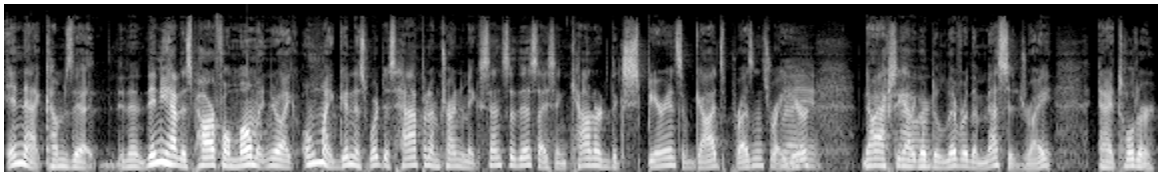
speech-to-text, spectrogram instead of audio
in that comes that then you have this powerful moment and you're like, oh my goodness, what just happened? I'm trying to make sense of this. I just encountered the experience of God's presence right, here. Now I actually got to go deliver the message, right? And I told her,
